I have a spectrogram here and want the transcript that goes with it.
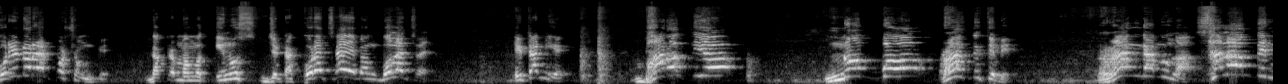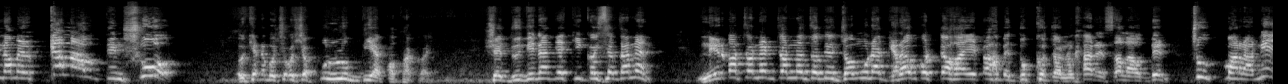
করিডোরের প্রসঙ্গে ডক্টর মোহাম্মদ ইনুস যেটা করেছে এবং বলেছে, এটা নিয়ে ভারতীয় নব্য রাজনীতিবিদ রাঙ্গামুলা সালাউদ্দিন নামের সুর ওইখানে বসে বসে পুল্লুক কথা কয়। সে দুই দিন আগে কি কইছে জানেন? নির্বাচনের জন্য যদি যমুনা ঘেরাও করতে হয়, এটা হবে দুঃখজনক। আরে সালাউদ্দিন, চুপ মারানি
